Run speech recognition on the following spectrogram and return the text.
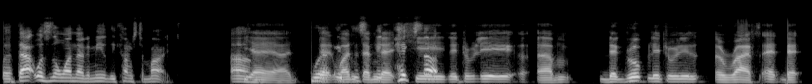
but that was the one that immediately comes to mind. Um, yeah, yeah. That it one just- time that she up. literally um the group literally arrives at that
